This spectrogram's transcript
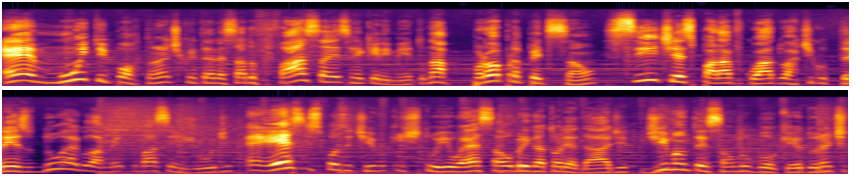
É muito importante que o interessado faça esse requerimento na própria petição, cite esse parágrafo 4 do artigo 13 do regulamento do Bacenjude. É esse dispositivo que instituiu essa obrigatoriedade de manutenção do bloqueio durante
